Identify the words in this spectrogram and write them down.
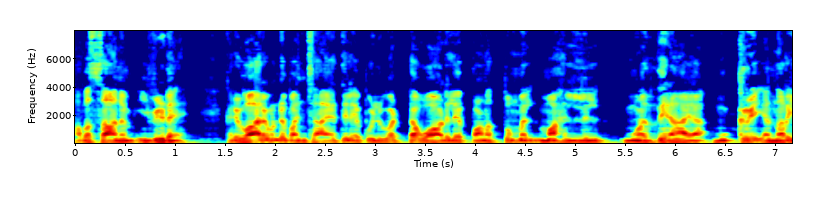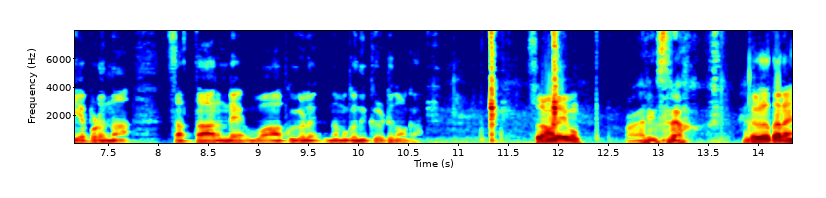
അവസാനം ഇവിടെ കരുവാരകുണ്ട് പഞ്ചായത്തിലെ പുൽവട്ട വാർഡിലെ പണത്തുമ്മൽ മഹലിൽ മുഅദ്ദിനായ മുക്രി എന്നറിയപ്പെടുന്ന സത്താറിന്റെ വാക്കുകൾ നമുക്കൊന്ന് കേട്ടു നോക്കാം. അസ്സാമലൈക്കും എന്തൊക്കെ തറേ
